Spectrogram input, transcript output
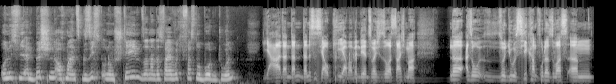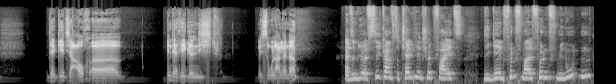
und nicht wie Ambition auch mal ins Gesicht und umstehen, sondern das war ja wirklich fast nur Bodentouren. Ja, dann, dann, dann ist es ja okay, aber wenn jetzt zum Beispiel sowas, sag ich mal, ne, also so ein UFC-Kampf oder sowas, ähm, der geht ja auch äh, in der Regel nicht, nicht so lange, ne? Also ein UFC-Kampf, so Championship-Fights, die gehen 5 mal 5 Minuten,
